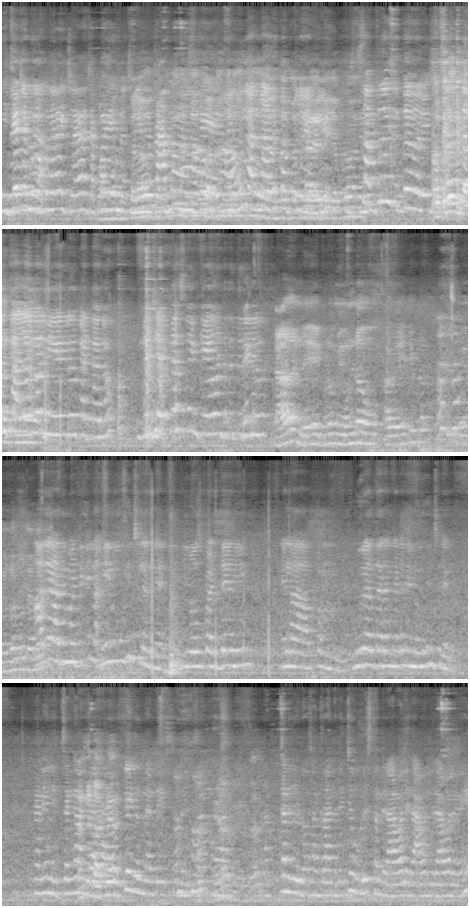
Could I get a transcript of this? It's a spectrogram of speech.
నిజంగా నువ్వు ఒకవేళ ఇట్లా చెప్పాలి. సర్ప్రైజ్ ఇద్దాం మరి సర్ప్రైజ్ చూసారు కాదు. కళ్ళలో నీళ్ళు కట్టాను నేను చెప్పేస్తే ఇంకేముంటది తిరిగి కాదండి ఇప్పుడు మేము ఉండవు. అవి ఏంటి ఇప్పుడు? మేము ఉండకపోతే ఎలా? అదే అది మట్టికి నేను ఊహించలేదు నేను. ఈ రోజు బర్త్డే అని ఇలా పం, ఊరెళ్తారని గట్రా నేను ఊహించలేదు. కానీ నిజంగా అంటే ఉందండి. అక్కని చూడడం సంక్రాంతి నుంచి ఊరిస్తుంది. రావాలి రావాలి రావాలని.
